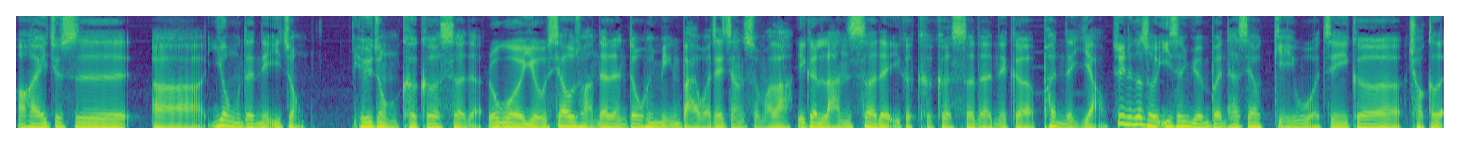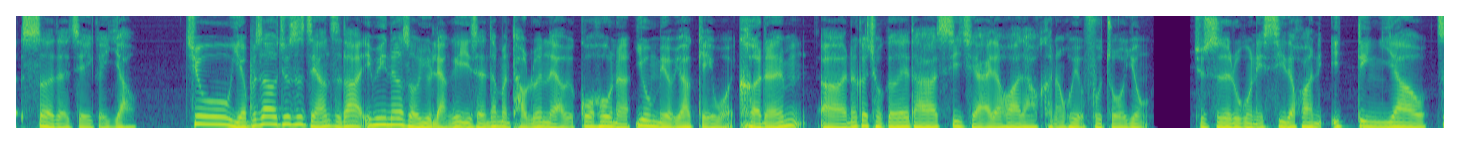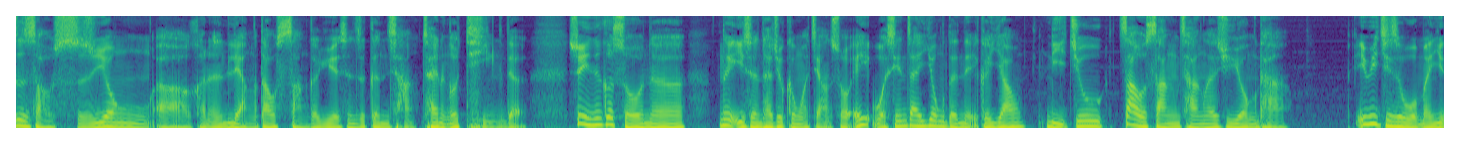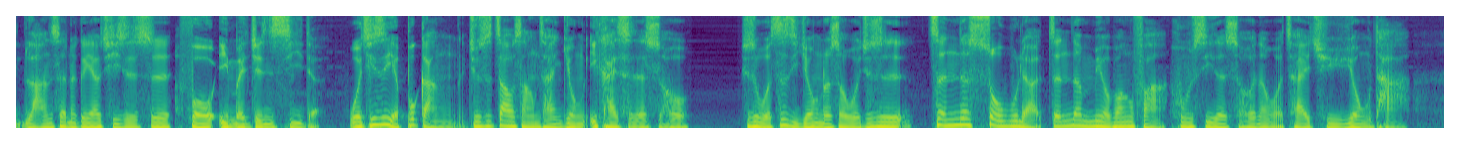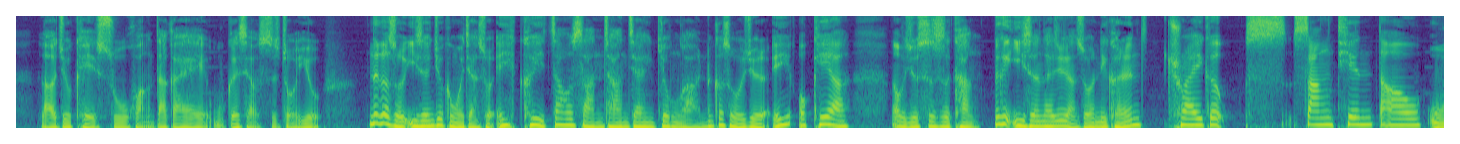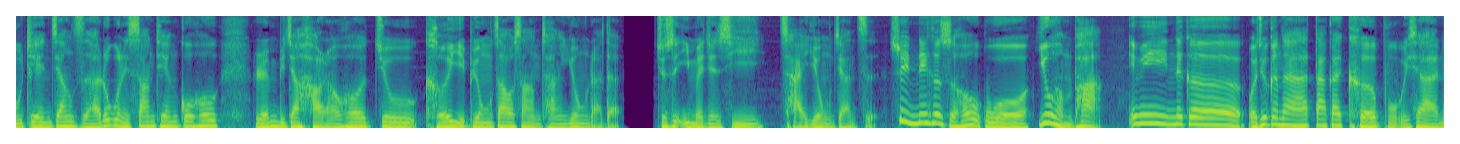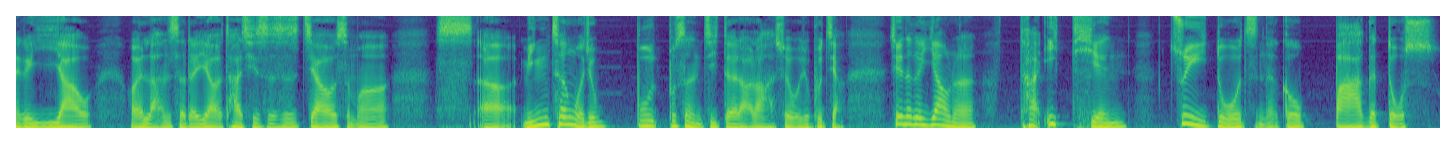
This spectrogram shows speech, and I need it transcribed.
，OK，就是呃用的那一种。有一种可可色的，如果有哮喘的人都会明白我在讲什么啦。一个蓝色的，一个可可色的那个喷的药，所以那个时候医生原本他是要给我这一个 chocolate 色的这个药，就也不知道就是怎样子啦。因为那个时候有两个医生，他们讨论了过后呢，又没有要给我，可能呃那个 chocolate 它吸起来的话，它可能会有副作用。就是如果你吸的话，你一定要至少食用呃，可能两到三个月，甚至更长才能够停的。所以那个时候呢，那个医生他就跟我讲说：“诶，我现在用的哪个药，你就照三餐的去用它。因为其实我们蓝色那个药其实是 for emergency 的。我其实也不敢就是照三餐用，一开始的时候。”就是我自己用的时候，我就是真的受不了，真的没有办法呼吸的时候呢，我才去用它，然后就可以舒缓大概五个小时左右。那个时候医生就跟我讲说，诶，可以照三餐这样用啊。那个时候我觉得，诶，OK 啊，那我就试试看。那个医生他就讲说，你可能 try 一个三天到五天这样子啊。如果你三天过后人比较好，然后就可以不用照三餐用了的。就是 emergency 采用这样子，所以那个时候我又很怕，因为那个我就跟大家大概科普一下那个药，我蓝色的药，它其实是叫什么？呃，名称我就不不是很记得了啦，所以我就不讲。就那个药呢，它一天最多只能够八个 dose，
